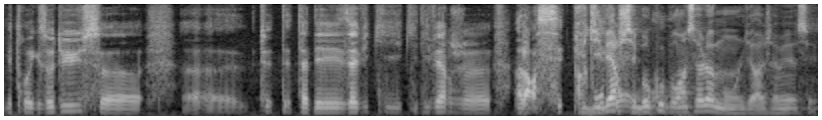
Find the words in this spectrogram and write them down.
Metro Exodus, euh, euh, t- t- t'as des avis qui, qui divergent. euh. Alors, c'est. Qui contre, diverge, on- c'est beaucoup pour un seul homme, on le dira jamais assez.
